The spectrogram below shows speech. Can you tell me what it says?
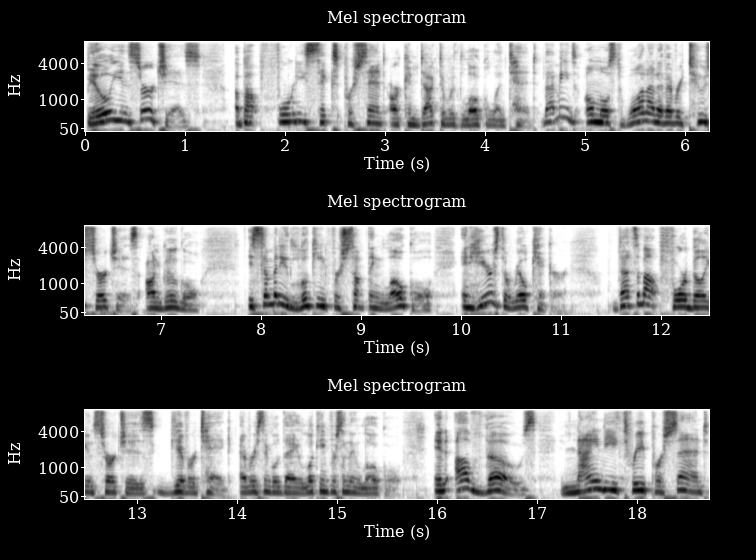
billion searches, about 46% are conducted with local intent. That means almost one out of every two searches on Google is somebody looking for something local. And here's the real kicker that's about 4 billion searches, give or take, every single day looking for something local. And of those, 93%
